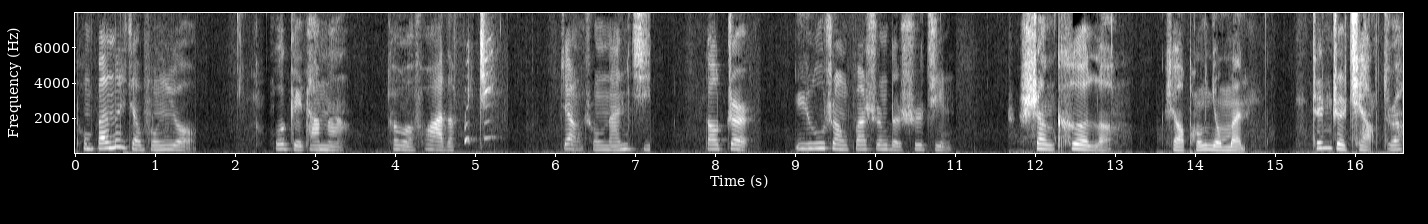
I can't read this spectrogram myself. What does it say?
同班的小朋友。我给他们看我画的飞机，降从南极到这儿一路上发生的事情。上课了。小朋友们争着抢着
